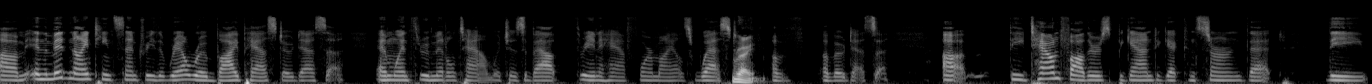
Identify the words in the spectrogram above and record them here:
um, in the mid 19th century, the railroad bypassed Odessa and went through Middletown, which is about three and a half, four miles west right. of, of, of Odessa. Uh, the town fathers began to get concerned that the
